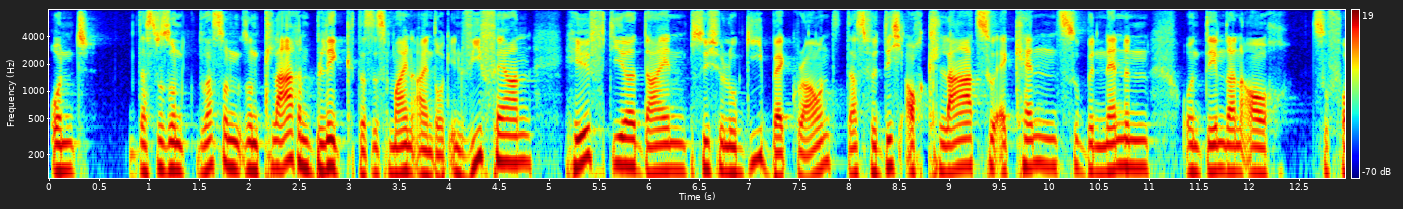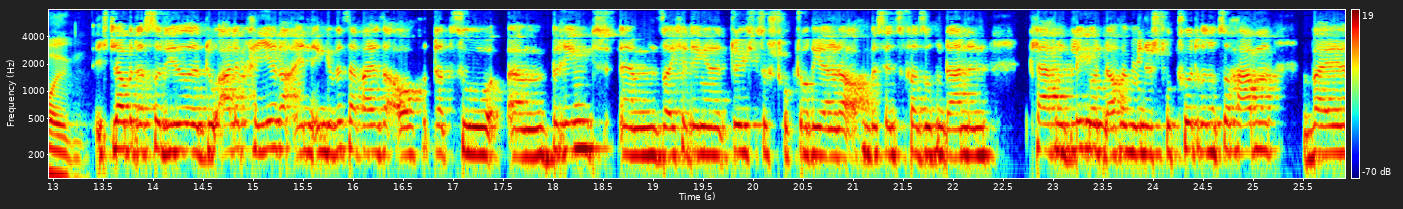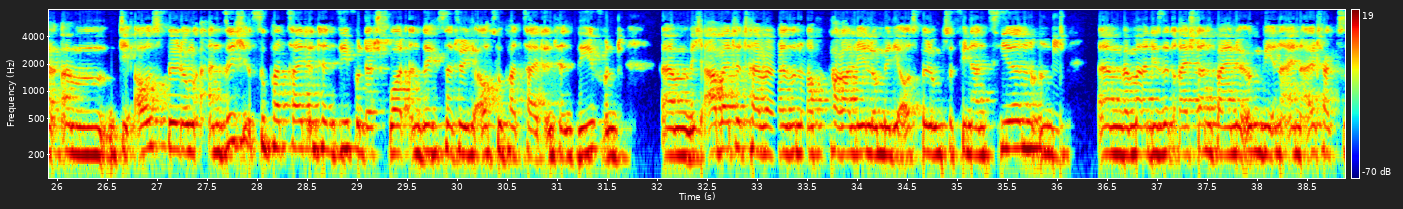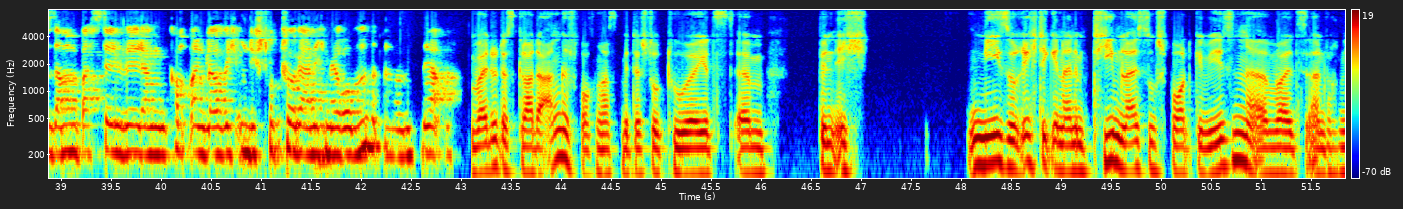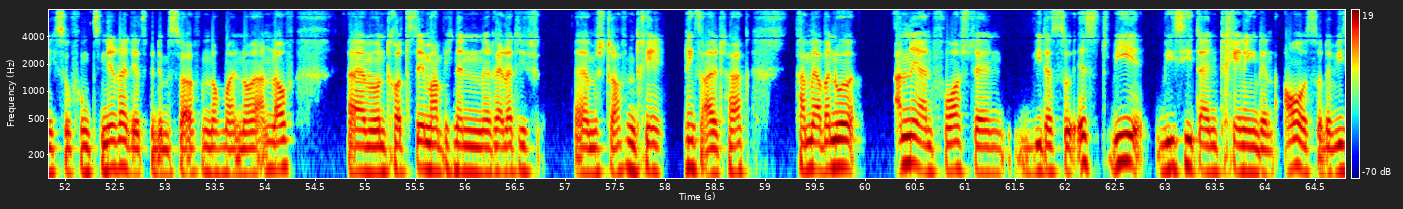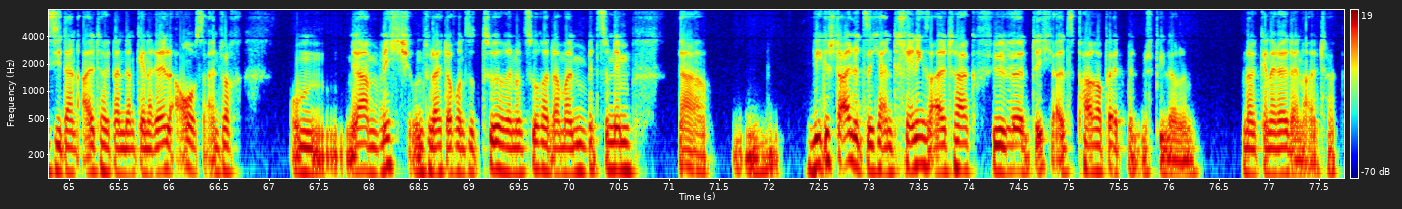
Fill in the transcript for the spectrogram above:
Und dass du so ein, du hast so einen, so einen klaren Blick, das ist mein Eindruck. Inwiefern hilft dir dein Psychologie-Background, das für dich auch klar zu erkennen, zu benennen und dem dann auch zu folgen? Ich glaube, dass so diese duale Karriere einen in gewisser Weise auch dazu ähm, bringt, ähm, solche Dinge durchzustrukturieren oder auch ein bisschen zu versuchen, da einen klaren Blick und auch irgendwie eine Struktur drin zu haben, weil ähm, die Ausbildung an sich ist super zeitintensiv und der Sport an sich ist natürlich auch super zeitintensiv und ähm, ich arbeite teilweise noch parallel, um mir die Ausbildung zu finanzieren und ähm, wenn man diese drei Standbeine irgendwie in einen Alltag zusammenbasteln will, dann kommt man, glaube ich, um die Struktur gar nicht mehr rum. Ähm, ja. Weil du das gerade angesprochen hast mit der Struktur, jetzt ähm, bin ich nie so richtig in einem Teamleistungssport gewesen, äh, weil es einfach nicht so funktioniert hat. Jetzt mit dem Surfen nochmal ein Neuanlauf. Ähm, und trotzdem habe ich einen relativ ähm, straffen Training Trainingsalltag, kann mir aber nur annähernd vorstellen, wie das so ist. Wie, wie sieht dein Training denn aus oder wie sieht dein Alltag dann, dann generell aus? Einfach um ja mich und vielleicht auch unsere Zuhörerinnen und Zuhörer da mal mitzunehmen. Ja, wie gestaltet sich ein Trainingsalltag für dich als Para-Badminton-Spielerin oder generell dein Alltag?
